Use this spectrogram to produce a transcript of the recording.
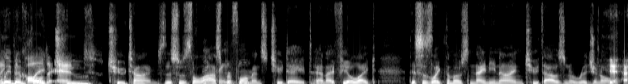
Only the been played two end. two times. This was the last performance to date, and I feel like this is like the most ninety nine two thousand original. Yeah.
